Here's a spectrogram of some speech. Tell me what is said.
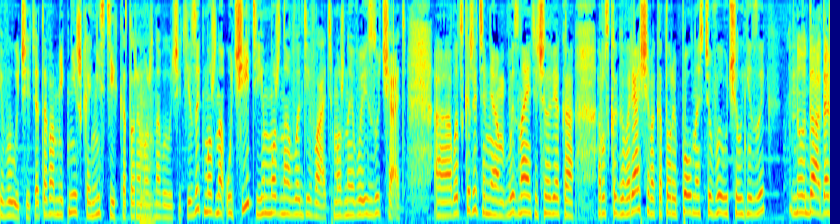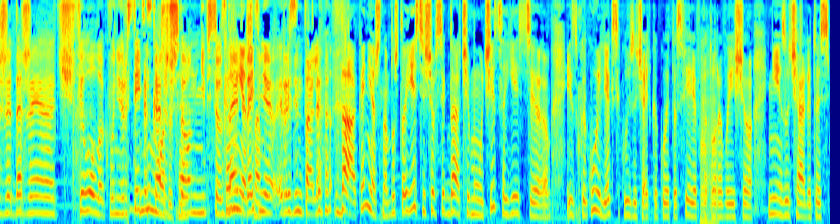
и выучить. Это вам не книжка, не стих, который можно выучить. Язык можно учить, им можно овладевать, можно его изучать. Э, вот скажите мне, вы знаете человека русскоговорящего, который полностью выучил язык? Ну да, даже, даже филолог в университете Не скажет, можете. что он не все знает. Конечно. Дайте мне Розенталя. Да, конечно, потому что есть еще всегда чему учиться, есть э, из- какую лексику изучать в какой-то сфере, в которой вы еще не изучали. То есть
